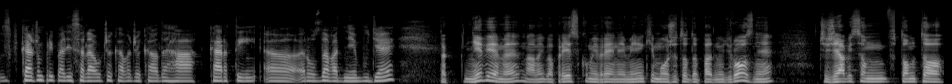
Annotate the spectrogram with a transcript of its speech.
v každom prípade sa dá očakávať, že KDH karty rozdávať nebude. Tak nevieme, máme iba prieskumy verejnej mienky, môže to dopadnúť rôzne. Čiže ja by som v tomto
